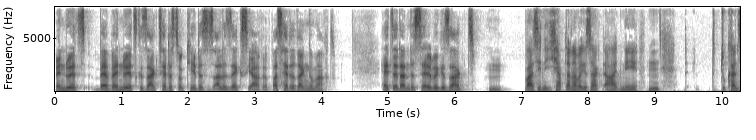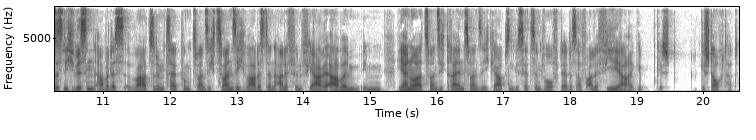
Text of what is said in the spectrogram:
Wenn du jetzt, wenn du jetzt gesagt hättest, okay, das ist alle sechs Jahre, was hätte er dann gemacht? Hätte er dann dasselbe gesagt? Hm. Weiß ich nicht. Ich habe dann aber gesagt, ah, nee, hm, du kannst es nicht wissen, aber das war zu dem Zeitpunkt 2020, war das dann alle fünf Jahre. Aber im, im Januar 2023 gab es einen Gesetzentwurf, der das auf alle vier Jahre ge gestaucht hat.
